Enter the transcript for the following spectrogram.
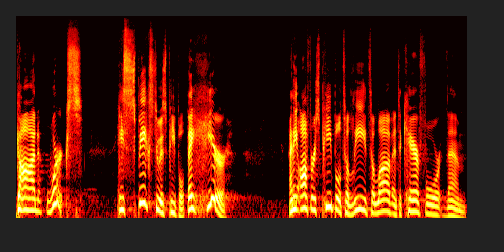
God works. He speaks to his people, they hear. And he offers people to lead, to love, and to care for them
